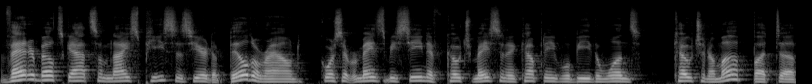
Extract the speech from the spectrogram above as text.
Vanderbilt's got some nice pieces here to build around. Of course, it remains to be seen if Coach Mason and company will be the ones coaching them up. But, uh,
